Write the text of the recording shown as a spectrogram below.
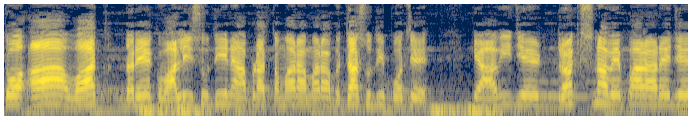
તો આ વાત દરેક વાલી સુધી ને આપણા તમારા મારા બધા સુધી પહોંચે કે આવી જે ડ્રગ્સના વેપાર આરે જે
